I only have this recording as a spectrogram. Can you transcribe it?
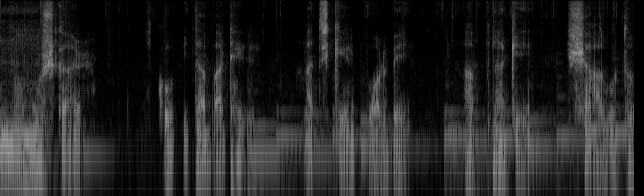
নমস্কার, কবিতা পাঠের আজকের পর্বে আপনাকে স্বাগত।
